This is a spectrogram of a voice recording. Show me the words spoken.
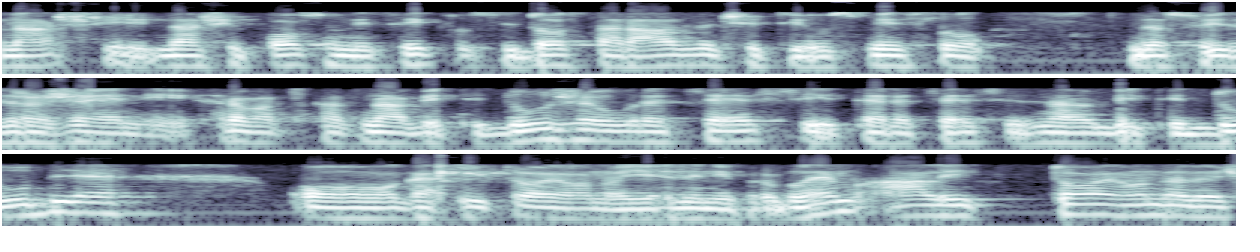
naši, naši poslovni ciklusi dosta različiti u smislu da su izraženi. Hrvatska zna biti duže u recesiji, te recesije znaju biti dublje, Ovoga, I to je ono jedini problem, ali to je onda već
